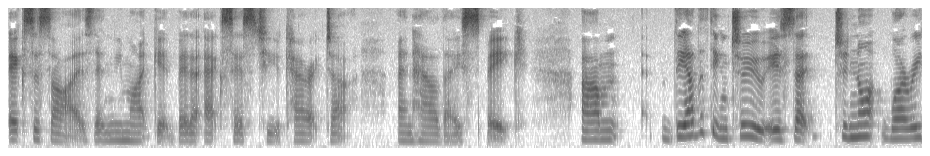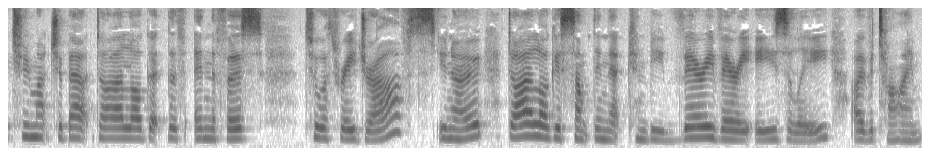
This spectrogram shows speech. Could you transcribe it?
exercise then you might get better access to your character and how they speak. Um, the other thing too is that to not worry too much about dialogue at the in the first two or three drafts. You know, dialogue is something that can be very, very easily over time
